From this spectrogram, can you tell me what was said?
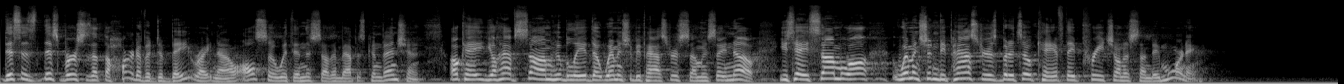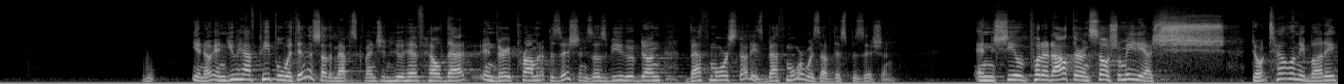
this, is, this verse is at the heart of a debate right now, also within the Southern Baptist Convention. Okay, you'll have some who believe that women should be pastors, some who say no. You say some, well, women shouldn't be pastors, but it's okay if they preach on a Sunday morning. You know, and you have people within the Southern Baptist Convention who have held that in very prominent positions. Those of you who have done Beth Moore studies, Beth Moore was of this position. And she would put it out there in social media shh, don't tell anybody,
